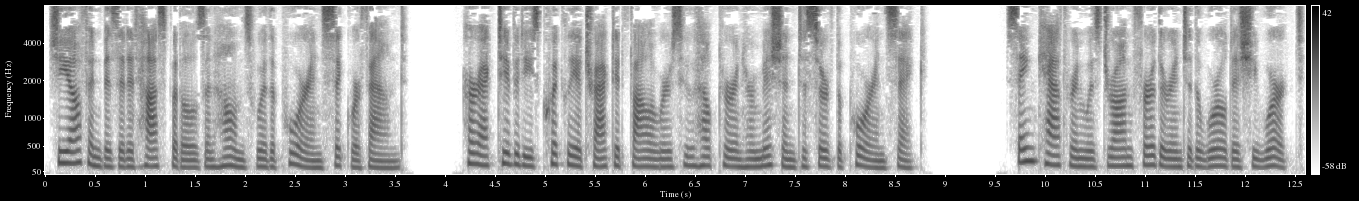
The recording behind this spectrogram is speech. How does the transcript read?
She often visited hospitals and homes where the poor and sick were found. Her activities quickly attracted followers who helped her in her mission to serve the poor and sick. St. Catherine was drawn further into the world as she worked,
